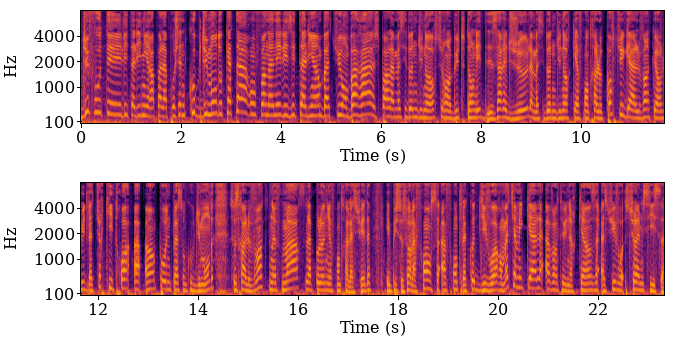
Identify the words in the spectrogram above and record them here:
Du foot et l'Italie n'ira pas à la prochaine Coupe du Monde au Qatar. En fin d'année, les Italiens battus en barrage par la Macédoine du Nord sur un but dans les arrêts de jeu. La Macédoine du Nord qui affrontera le Portugal, vainqueur lui de la Turquie 3 à 1 pour une place en Coupe du Monde. Ce sera le 29 mars. La Pologne affrontera la Suède. Et puis ce soir, la France affronte la Côte d'Ivoire en match amical à 21h15 à suivre sur M6.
